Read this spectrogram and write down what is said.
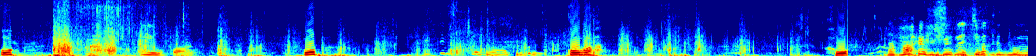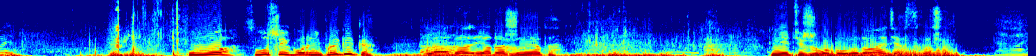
оп, И упал. оп. Опа. Хлоп. Давай, что что ты думаешь? О, слушай, Егор, не прыгай-ка. Я, да- я даже на это. Мне тяжело было. Ну давай я тебя схвачу. Давай.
